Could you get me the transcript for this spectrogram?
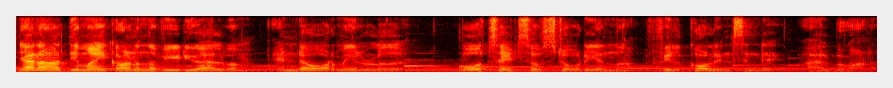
ഞാൻ ആദ്യമായി കാണുന്ന വീഡിയോ ആൽബം എന്റെ ഓർമ്മയിലുള്ളത് ബോത്ത് സൈഡ്സ് ഓഫ് സ്റ്റോറി എന്ന ഫിൽ കോളിൻസിന്റെ ആൽബമാണ്.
